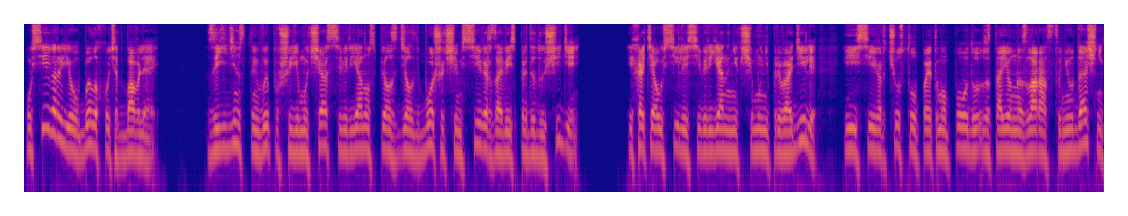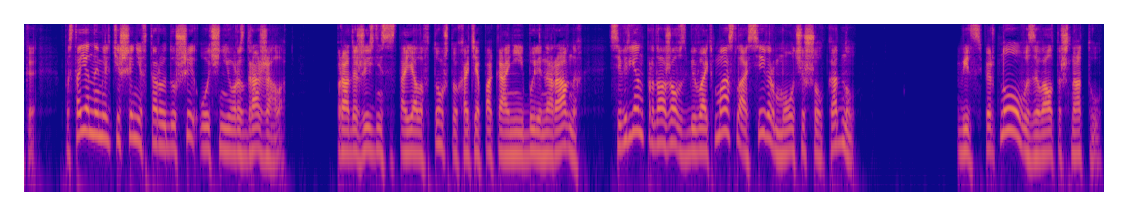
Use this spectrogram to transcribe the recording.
У Севера его было хоть отбавляй. За единственный выпавший ему час Северьян успел сделать больше, чем Север за весь предыдущий день. И хотя усилия Северьяна ни к чему не приводили, и Север чувствовал по этому поводу затаенное злорадство неудачника, постоянное мельтешение второй души очень его раздражало. Правда жизни состояла в том, что хотя пока они и были на равных, Северьян продолжал взбивать масло, а Север молча шел ко дну. Вид спиртного вызывал тошноту.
